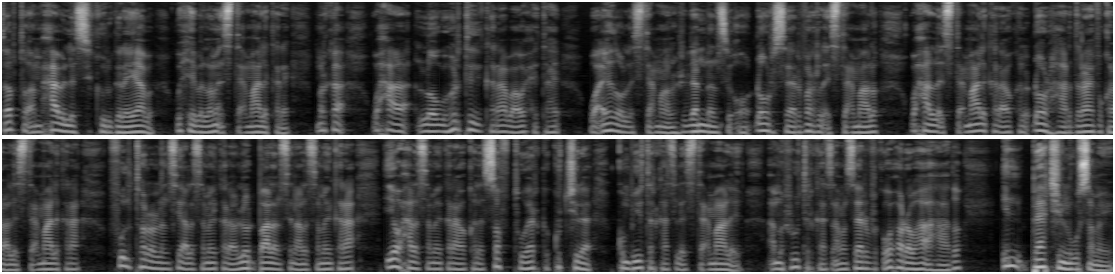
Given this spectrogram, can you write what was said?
Sababtoo ah maxaaba la gareeyaaba wixiiba lama isticmaali kare. Marka waxaa looga hortegi karaaba waxay tahay waa iyadoo la isticmaalo redundancy oo dhowr server la isticmaalo. Waxaa la isticmaali karaa oo kale dhowr hard drive oo kale la isticmaali karaa. Full tolerance yaa la samayn karaa load balancing la samayn karaa iyo waxaa la samayn karaa oo kale softwareka ku jira computerkaas la isticmaalayo ama routerkaas ama serverka. Wuxuu raba ha ahaado in batching lagu sameeyo.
